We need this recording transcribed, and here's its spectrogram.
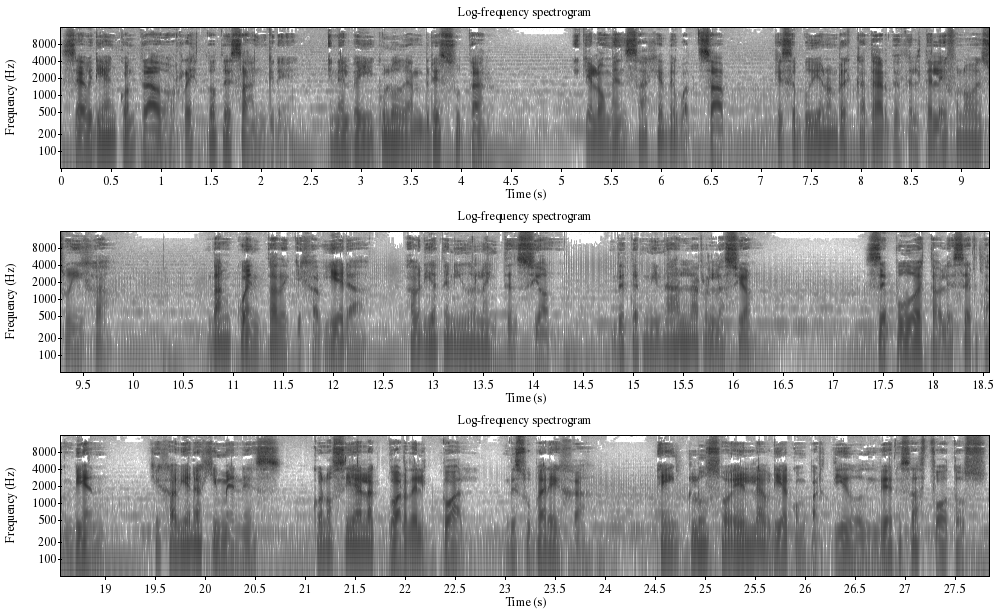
se habría encontrado restos de sangre en el vehículo de Andrés Sutar y que los mensajes de WhatsApp que se pudieron rescatar desde el teléfono de su hija dan cuenta de que Javiera habría tenido la intención de terminar la relación. Se pudo establecer también que Javiera Jiménez conocía el actuar delictual de su pareja e incluso él le habría compartido diversas fotos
